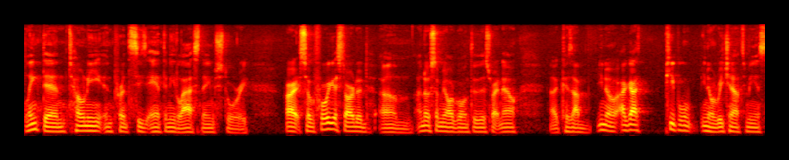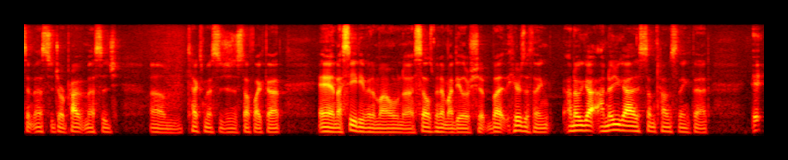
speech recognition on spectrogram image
LinkedIn, Tony in parentheses, Anthony, last name Storie. All right, so before we get started, um, I know some of y'all are going through this right now because uh, I've, you know, I got people, you know, reaching out to me, instant message or private message, um, text messages and stuff like that. And I see it even in my own uh, salesman at my dealership. But here's the thing: I know you got, I know you guys sometimes think that. It,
